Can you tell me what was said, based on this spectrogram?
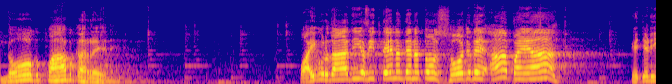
ਲੋਕ ਪਾਪ ਕਰ ਰਹੇ ਨੇ। ਭਾਈ ਗੁਰਦਾਸ ਜੀ, ਅਸੀਂ ਤਿੰਨ ਦਿਨ ਤੋਂ ਸੋਚਦੇ ਆ ਪਏ ਆ ਕਿ ਜਿਹੜੀ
